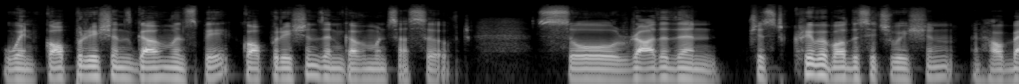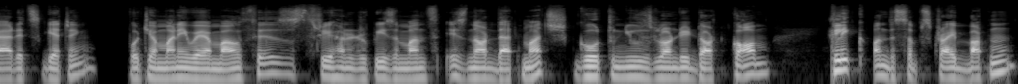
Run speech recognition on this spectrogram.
When corporations, governments pay, corporations and governments are served. So rather than just crib about the situation and how bad it's getting, put your money where your mouth is. 300 rupees a month is not that much. Go to newslaundry.com, click on the subscribe button,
